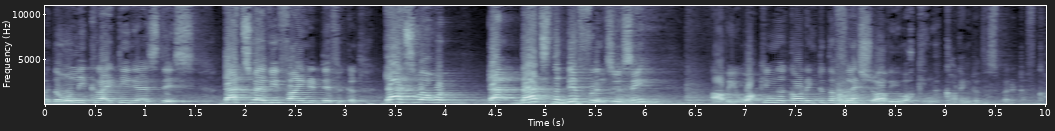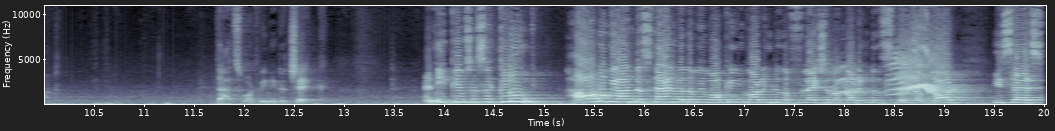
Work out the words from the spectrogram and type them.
But the only criteria is this. That's where we find it difficult. That's where what that that's the difference, you see? Are we walking according to the flesh or are we walking according to the Spirit of God? That's what we need to check. And he gives us a clue. How do we understand whether we're walking according to the flesh or according to the Spirit of God? He says,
